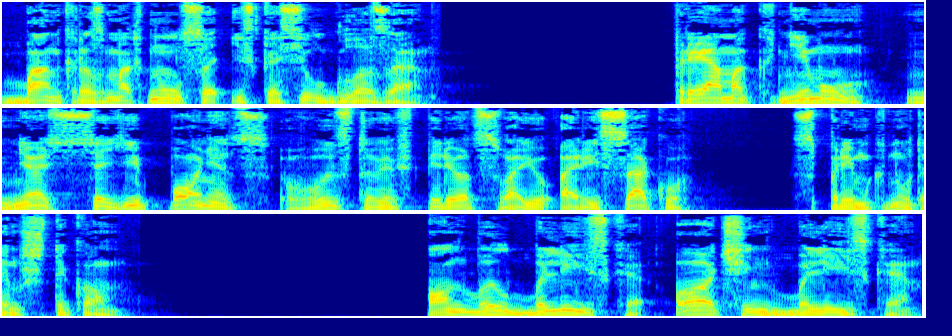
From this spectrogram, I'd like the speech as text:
Банк размахнулся и скосил глаза. Прямо к нему несся японец, выставив вперед свою арисаку с примкнутым штыком. Он был близко, очень близко,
